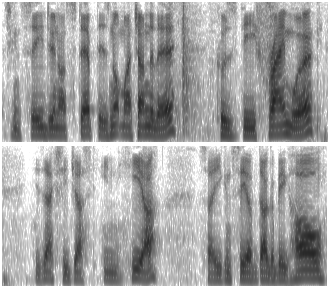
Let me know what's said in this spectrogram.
As you can see, do not step, there's not much under there because the framework is actually just in here. So you can see I've dug a big hole.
